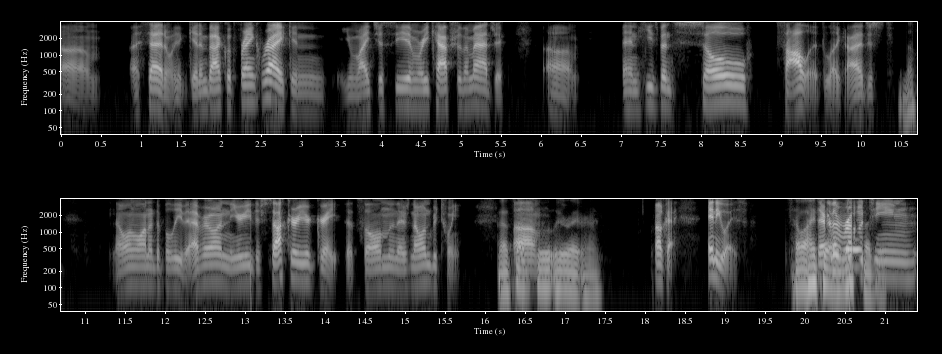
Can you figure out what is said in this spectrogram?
Um, I said, get him back with Frank Reich, and you might just see him recapture the magic. Um, and he's been so solid. Like I just, No. no one wanted to believe it. Everyone, you're either suck or you're great. That's the only. There's no in between. that's um, absolutely right, Ryan. Okay. Anyways, That's how I they're the road team.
